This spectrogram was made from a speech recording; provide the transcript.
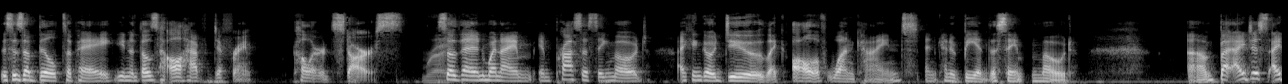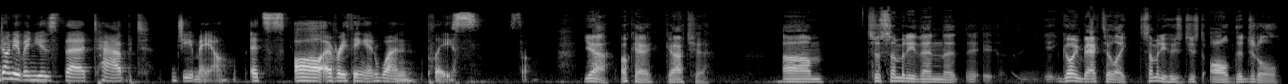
This is a bill to pay. You know, those all have different colored stars. Right. So then when I'm in processing mode, I can go do like all of one kind and kind of be in the same mode. Um, but I just I don't even use the tabbed Gmail. It's all everything in one place. So Yeah. Okay. Gotcha. Um, so somebody then that uh, going back to like somebody who's just all digital,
